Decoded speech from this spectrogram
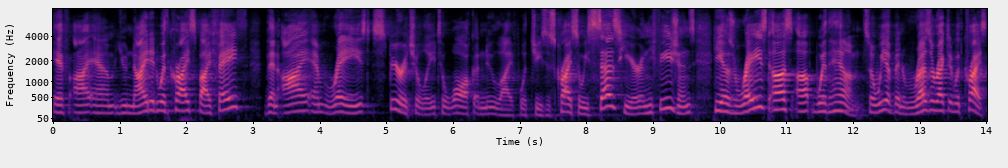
if I am united with Christ by faith, then I am raised spiritually to walk a new life with Jesus Christ. So he says here in Ephesians, he has raised us up with him. So we have been resurrected with Christ.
